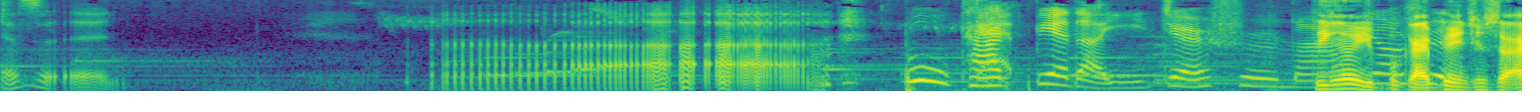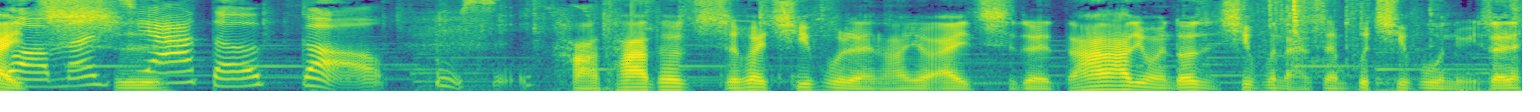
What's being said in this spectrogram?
就是，呃，不改变的一件事吗？丁恩宇不改变就是爱吃。我们家的狗不行。好，他都只会欺负人，然后又爱吃，对，然后他永远都是欺负男生，不欺负女生。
